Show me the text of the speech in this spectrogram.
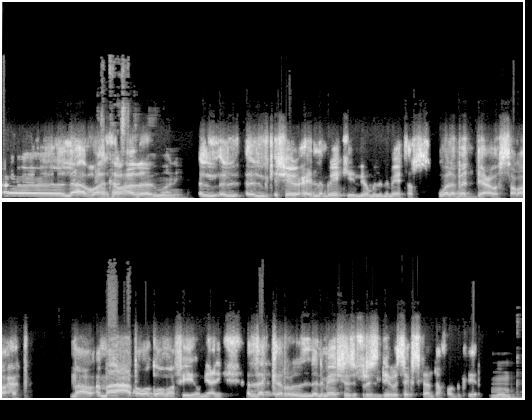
آه لا الظاهر ترى هذا الشيء الوحيد الأمريكي اللي هم ال animators ولا بدعوا الصراحة. ما ما عطوا اقوى ما فيهم يعني. أتذكر ال animations في Resident Evil 6 كانت افضل بكثير ممكن.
